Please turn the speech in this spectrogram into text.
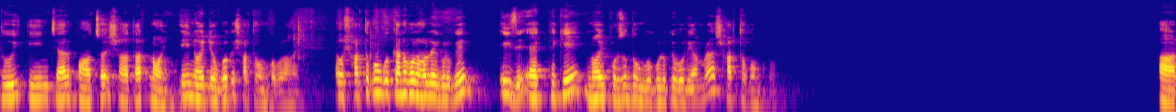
দুই, তিন, চার, পাঁচ, ছয়, সাত, আট, নয়। এই নয়টি অঙ্ককে সার্থক অঙ্ক বলা হয়। এবং সার্থক অঙ্ক কেন বলা হলো এগুলোকে? এই যে এক থেকে নয় পর্যন্ত অঙ্কগুলোকে বলি আমরা সার্থক অঙ্ক। আর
